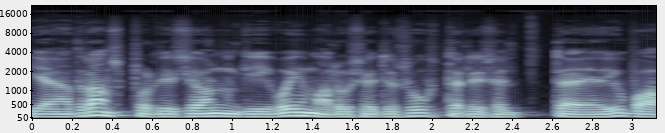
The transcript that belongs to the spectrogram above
ja transpordis ongi võimalused ju suhteliselt eh, juba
